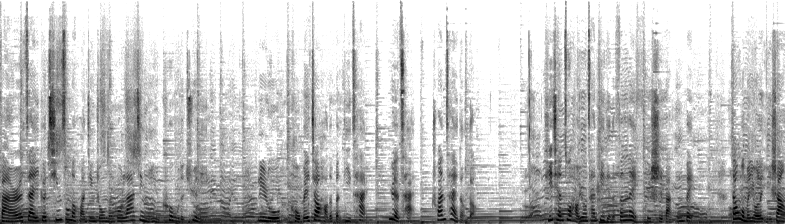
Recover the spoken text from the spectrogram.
反而在一个轻松的环境中，能够拉近你与客户的距离。例如口碑较好的本地菜、粤菜、川菜等等。提前做好用餐地点的分类，会事半功倍。当我们有了以上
